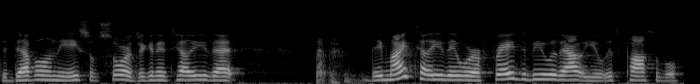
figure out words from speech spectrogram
the Devil and the Ace of Swords are going to tell you that they might tell you they were afraid to be without you. It's possible.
